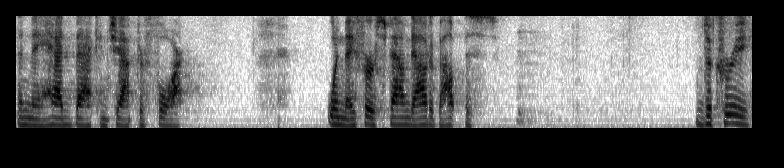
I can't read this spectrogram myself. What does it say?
than they had back in chapter 4 when they first found out about this decree.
